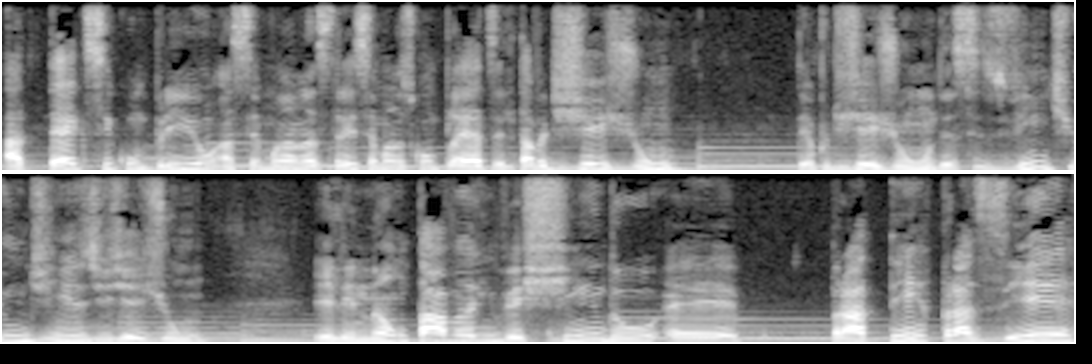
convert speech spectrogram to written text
até que se cumpriam as semanas, três semanas completas. Ele estava de jejum, tempo de jejum, desses 21 dias de jejum. Ele não estava investindo é, para ter prazer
